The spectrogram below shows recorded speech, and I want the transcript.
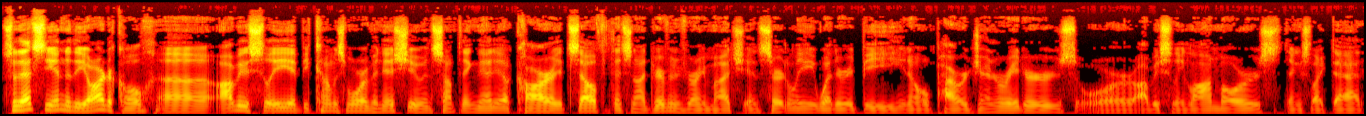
So that's the end of the article. Uh, obviously, it becomes more of an issue in something that a car itself that's not driven very much, and certainly whether it be you know power generators or obviously lawnmowers, things like that,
